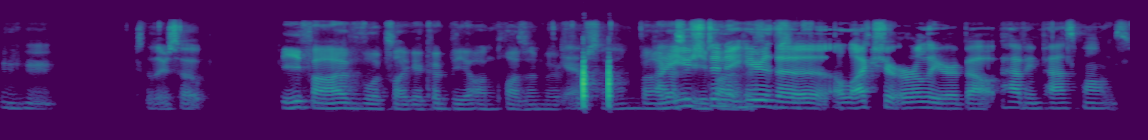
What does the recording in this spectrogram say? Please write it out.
hmm So there's hope. E5 looks like it could be an unpleasant move Yeah. for Sam, but I, Ayush didn't hear the a lecture earlier about having pass pawns.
